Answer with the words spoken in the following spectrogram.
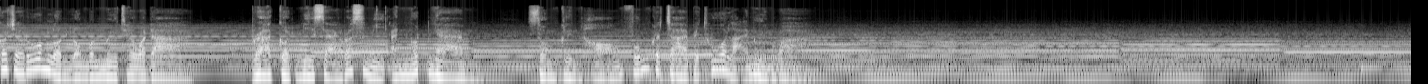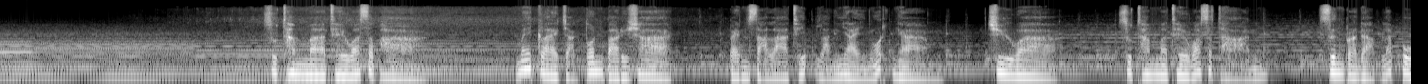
ก็จะร่วงหล่นลงบนมือเทวดา ปรากฏมีแสงรัศมีอันงดงามส่งกลิ่นหอมฟุ้งกระจายไปทั่วหลายหมื่นวาสุธรรมมาเทวสภา ไม่ไกลาจากต้นปาริชาติ เป็นศาลาทิพย์หลังใหญ่งดงาม ชื่อว่า สุธรรมเทวสถาน ซึ่งประดับและปู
